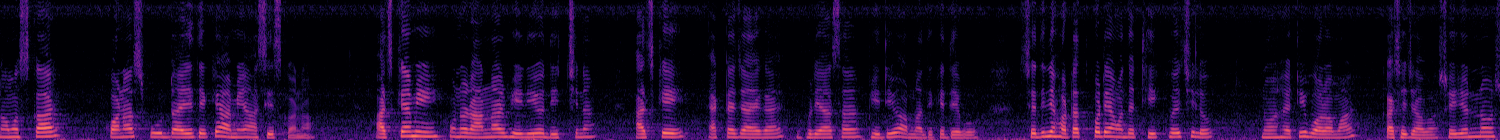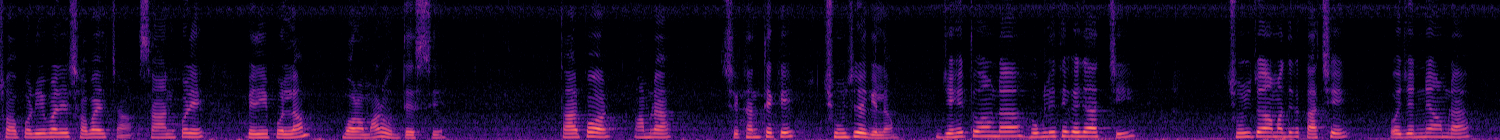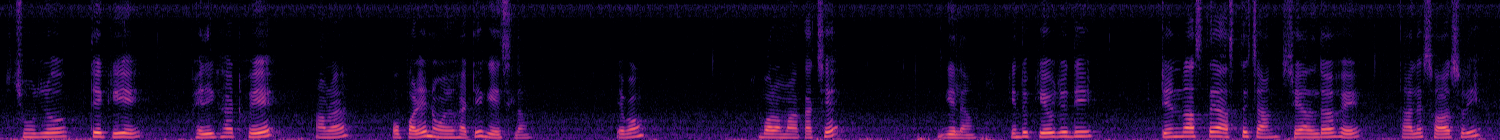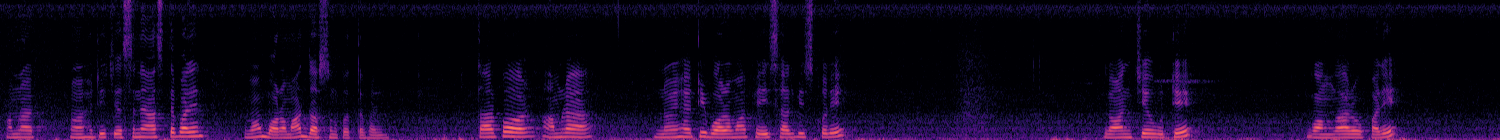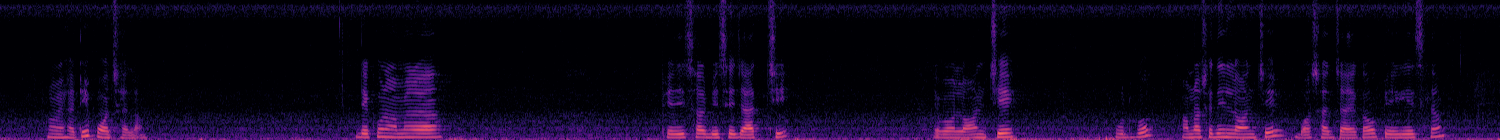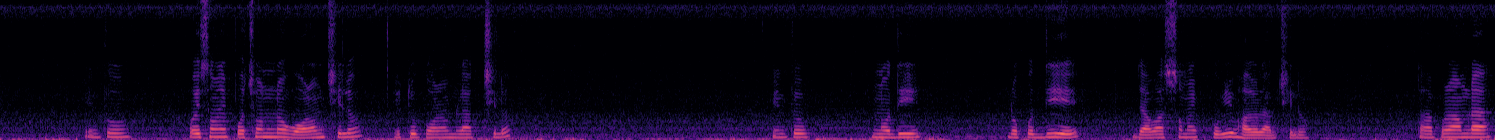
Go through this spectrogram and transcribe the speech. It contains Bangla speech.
নমস্কার, কনাস ফুড ডায়েরি থেকে আমি আশিস কণা আজকে আমি কোনো রান্নার ভিডিও দিচ্ছি না। আজকে একটা জায়গায় ঘুরে আসার ভিডিও আপনাদেরকে দেব। সেদিনে হঠাৎ করে আমাদের ঠিক হয়েছিল নৈহাটি বড়মার কাছে যাওয়া। সেই জন্য সপরিবারে সবাই স্নান করে বেরিয়ে পড়লাম বড়মার উদ্দেশ্যে। তারপর আমরা সেখান থেকে ছুঁচড়ে গেলাম। যেহেতু আমরা হুগলি থেকে যাচ্ছি চুঁচড়া আমাদের কাছে, ওই জন্য আমরা চুঁচড়োতে থেকে ফেরিঘাট হয়ে আমরা ওপারে নৈহাটে গিয়েছিলাম এবং বড় মার কাছে গেলাম। কিন্তু কেউ যদি ট্রেন রাস্তায় আসতে চান, শিয়ালদা হয়ে, তাহলে সরাসরি আপনার নৈহাটি স্টেশনে আসতে পারেন এবং বড় মার দর্শন করতে পারেন। তারপর আমরা নৈহাটি বড় মা ফেরি সার্ভিস করে লঞ্চে উঠে গঙ্গার ওপারে নৈহাটি পৌঁছালাম। দেখুন আমরা ফেরি সার্ভিসে যাচ্ছি এবং লঞ্চে উঠব। আমরা সেদিন লঞ্চে বসার জায়গাও পেয়ে গিয়েছিলাম কিন্তু ওই সময় প্রচণ্ড গরম ছিল, একটু গরম লাগছিল। কিন্তু নদীর ওপর দিয়ে যাওয়ার সময় খুবই ভালো লাগছিল। তারপর আমরা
